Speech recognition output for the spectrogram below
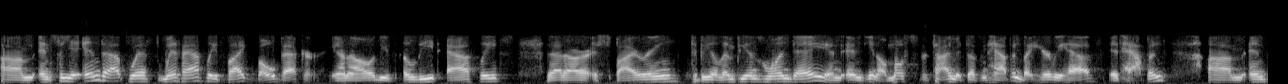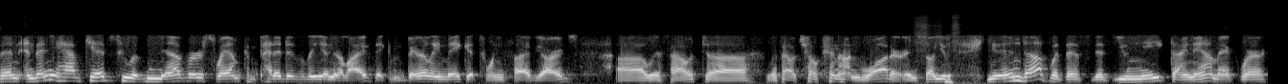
Um, and so you end up with, with athletes like Bowe Becker, you know, these elite athletes that are aspiring to be Olympians one day. And, and, you know, most of the time it doesn't happen, but here we have it happened. Um, and then, and then you have kids who have never swam competitively in their life. They can barely make it 25 yards uh, without uh, without choking on water. And so you you end up with this this unique dynamic where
